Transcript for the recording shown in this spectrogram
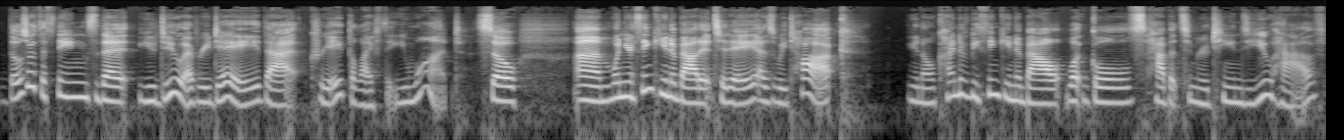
those are the things that you do every day that create the life that you want. So, um, when you're thinking about it today as we talk, you know, kind of be thinking about what goals, habits, and routines you have.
